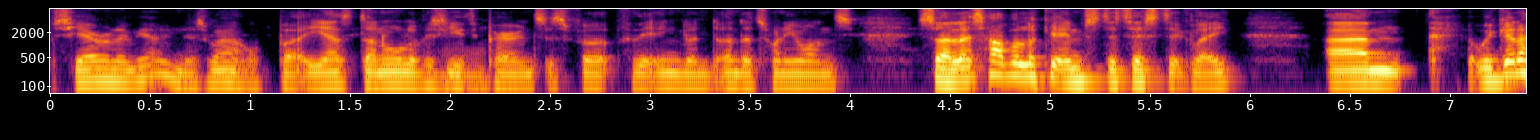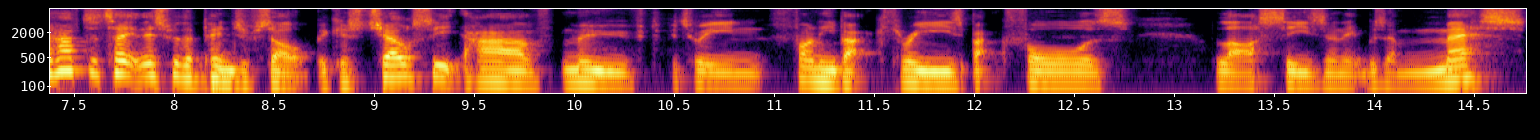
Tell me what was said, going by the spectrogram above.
Sierra Leone as well, but he has done all of his youth appearances for, for the England under 21s. So let's have a look at him statistically. Um, we're going to have to take this with a pinch of salt because Chelsea have moved between funny back threes, back fours last season. It was a mess.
